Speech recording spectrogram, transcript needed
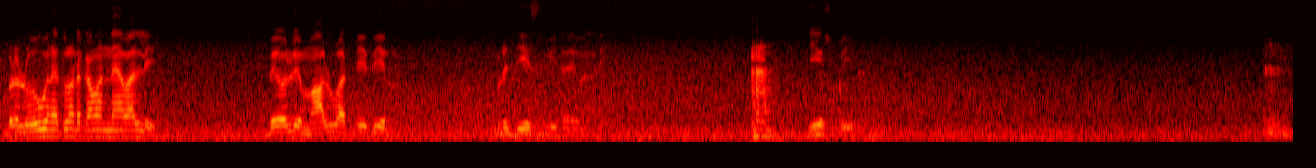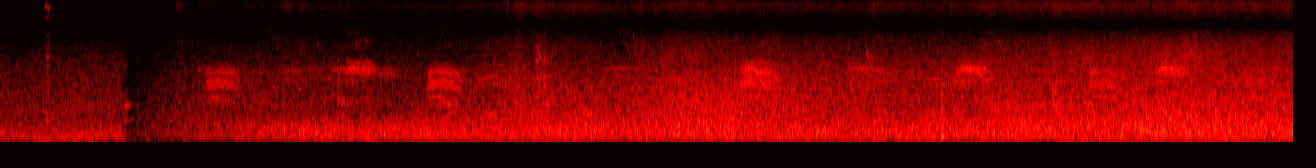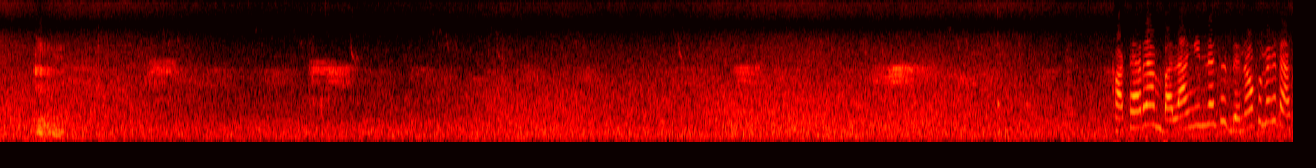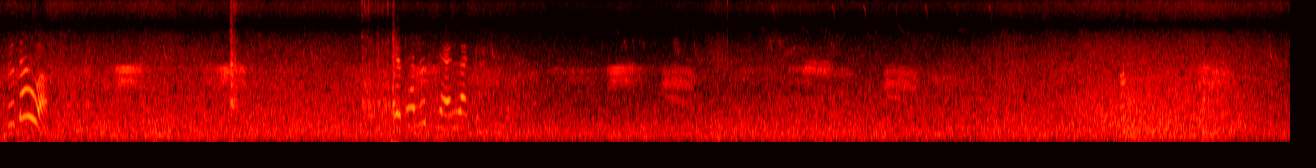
උඹට ලෝගෝ නැතුණට කමක් නෑ වල්ලි. ඔබේ ඔළුවේ මාළු වට්ටියේ තියෙනවා. උඹට ජේස්පීටයි වල්ලි. ජේස්පීට. කටහරම් බලන් ඉන්න නැතුව දෙනවකම එකට අස්ස දව්වා. යතල සැල්ලක්.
